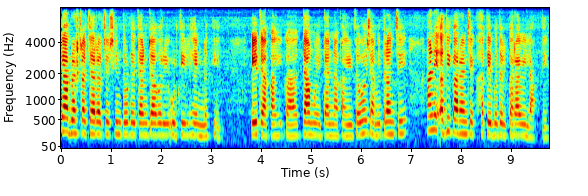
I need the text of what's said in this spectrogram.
या भ्रष्टाचाराचे शिंतोडे त्यांच्यावरही उडतील हे नक्की. येत्या काही काळात त्यामुळे त्यांना काही जवळच्या मित्रांचे आणि अधिकाऱ्यांचे खाते बदल करावे लागतील.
